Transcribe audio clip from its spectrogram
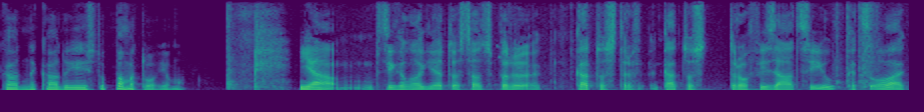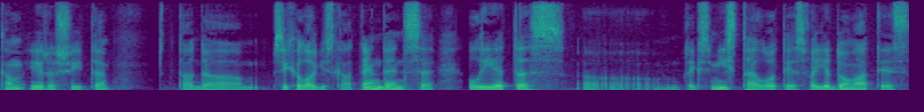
kādu, nekādu īstu pamatojumu. Jā, psiholoģijā to sauc par katastrof, katastrofizāciju, ka cilvēkam ir šī te, tāda psiholoģiskā tendence lietas, teiksim, iztēloties vai iedomāties,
